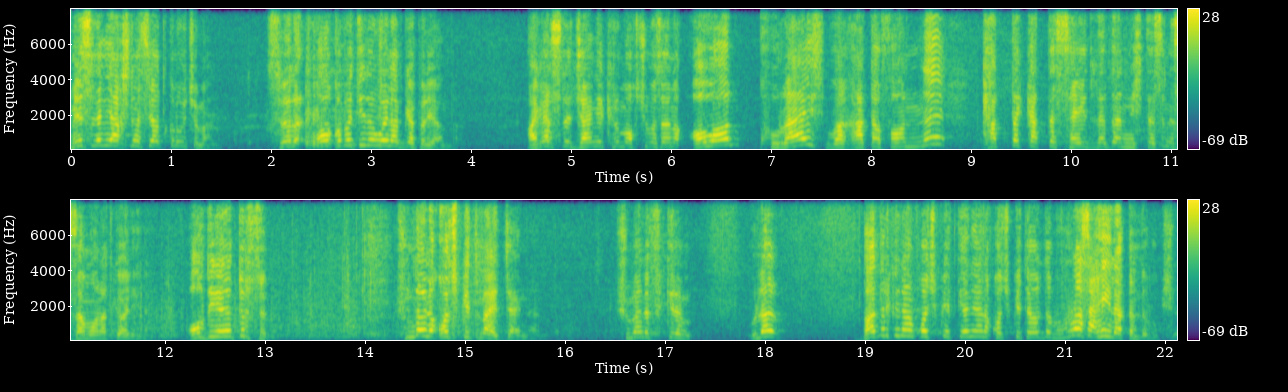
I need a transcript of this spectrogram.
Men sizlarga yaxshi nasihat qiluvchiman. Sizlar oqibatini o'ylab gapiryapman. Agar sizlar jangga kirmoqchi bo'lsangiz, avval Quraysh va G'atafonni katta-katta sayyidlardan nishtasini zamonatga olinglar. Oldingizda tursin. Shunda ular qochib ketmaydi jangdan. Shu meni fikrim. Ular Badr kuni ham qochib ketgan, yana qochib ketaverdi. Rosa hiyla qildi bu kishi.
